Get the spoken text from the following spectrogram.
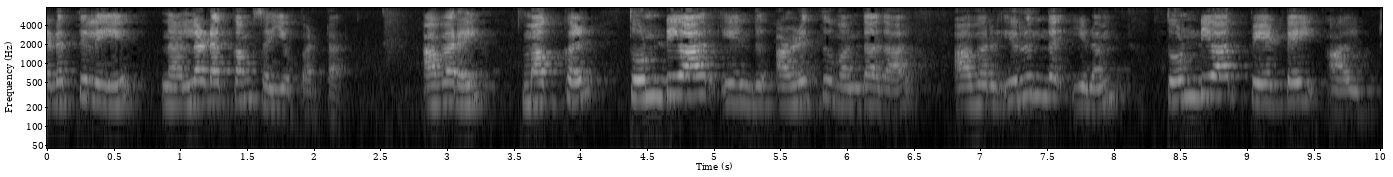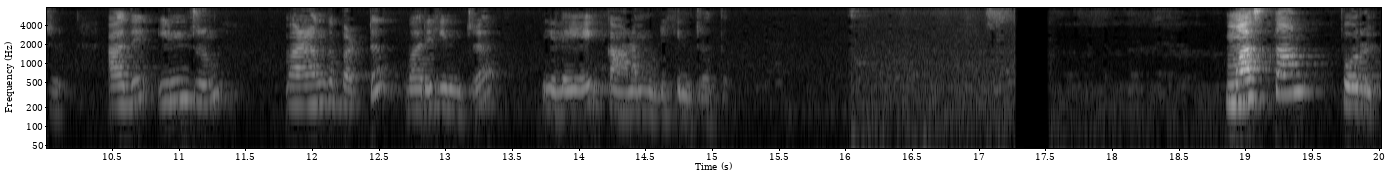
இடத்திலேயே நல்லடக்கம் செய்யப்பட்டார். அவரை மக்கள் தொண்டியார் என்று அழைத்து வந்ததால் அவர் இருந்த இடம் தொண்டியார் பேட்டை ஆயிற்று. அது இன்றும் வழங்கப்பட்டு வருகின்ற நிலையை காண முடிகின்றது. மஸ்தான் பொருள்.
